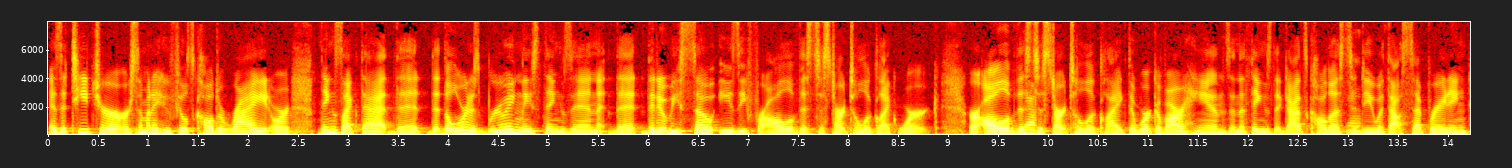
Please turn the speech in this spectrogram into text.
as a teacher or somebody who feels called to write or things like that that that the Lord is brewing these things in that that it would be so easy for all of this to start to look like work or all of this yeah. to start to look like the work of our hands and the things that God's called us yeah. to do without separating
